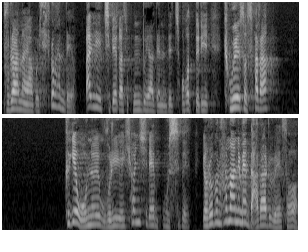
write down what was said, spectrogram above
불안해하고 싫어한대요. 빨리 집에 가서 공부해야 되는데 저것들이 교회에서 살아? 그게 오늘 우리의 현실의 모습이에요. 여러분 하나님의 나라를 위해서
